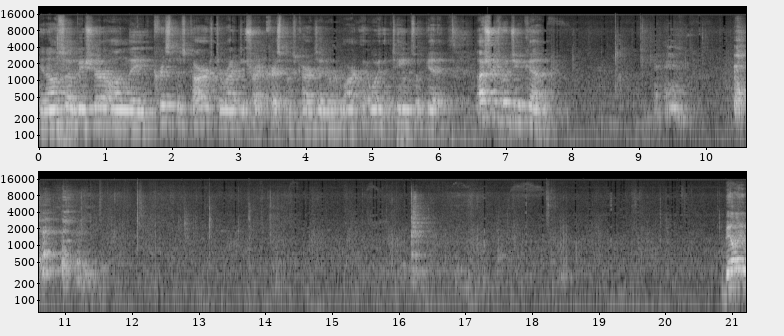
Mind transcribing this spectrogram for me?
And also be sure on the Christmas cards to write, just write Christmas cards in a remark, that way the teens will get it. Ushers, would you come? Billy,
